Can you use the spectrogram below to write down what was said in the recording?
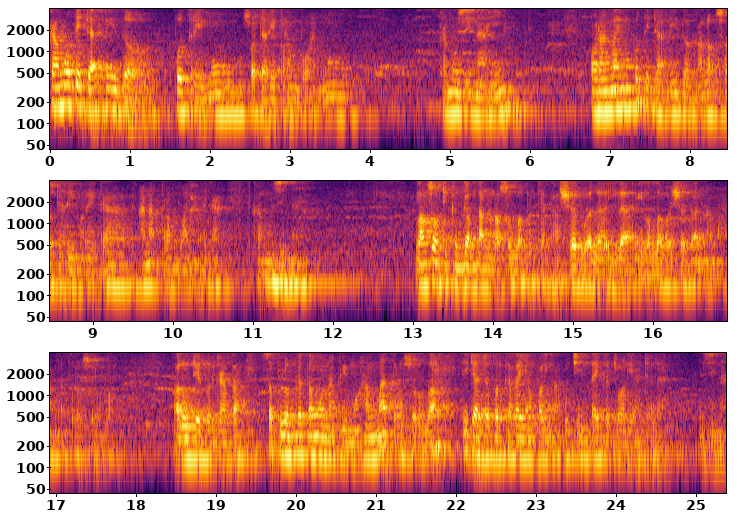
kamu tidak ridho putrimu, saudari perempuanmu, kamu zinai, orang lain pun tidak ridho kalau saudari mereka, anak perempuan mereka, kamu zinai. Langsung digenggam tangan Rasulullah berkata, Asyhadu alla ilaha illallah wa anna Muhammad Rasulullah. Lalu dia berkata, sebelum ketemu Nabi Muhammad Rasulullah, tidak ada perkara yang paling aku cintai kecuali adalah zina.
